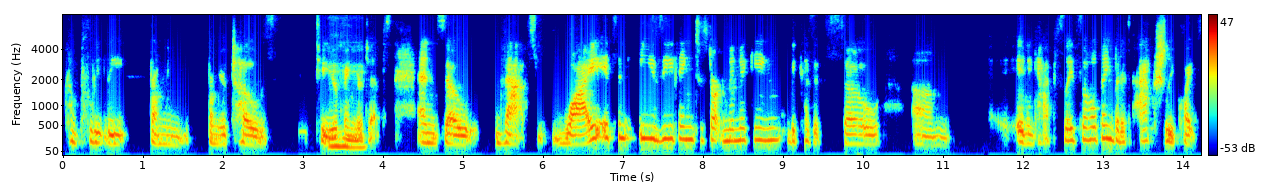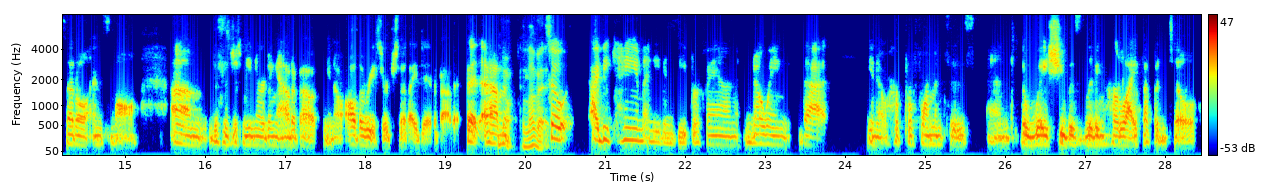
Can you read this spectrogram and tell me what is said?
completely from from your toes to your Mhm. fingertips. And so that's why it's an easy thing to start mimicking because it's so um, it encapsulates the whole thing but it's actually quite subtle and small um, this is just me nerding out about you know all the research that I did about it but um, no, I love it. so I became an even deeper fan knowing that, you know, her performances and the way she was living her life up until,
